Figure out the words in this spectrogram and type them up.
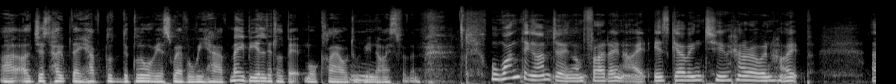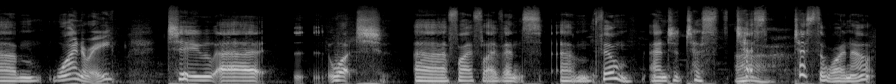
Uh, I just hope they have gl- the glorious weather we have. Maybe a little bit more cloud would be nice for them. Well, one thing I'm doing on Friday night is going to Harrow and Hope um, Winery to uh, watch uh, Firefly Events um, film and to test test Ah. test the wine out,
